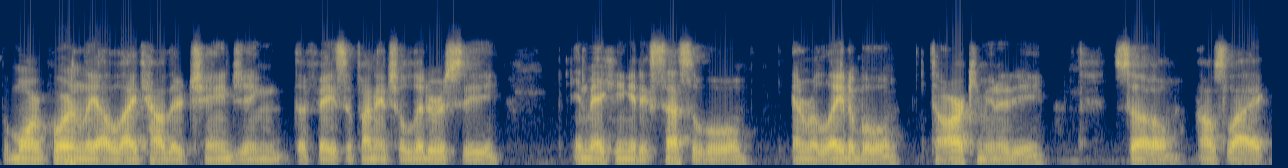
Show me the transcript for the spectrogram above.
But more importantly, I like how they're changing the face of financial literacy and making it accessible and relatable to our community. So I was like,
